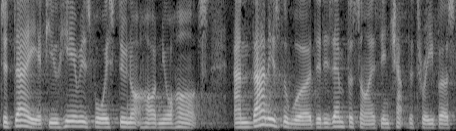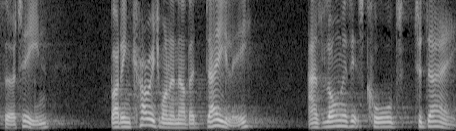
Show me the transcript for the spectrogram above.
today, if you hear His voice, do not harden your hearts. And that is the word that is emphasized in chapter 3, verse 13 but encourage one another daily as long as it's called today.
